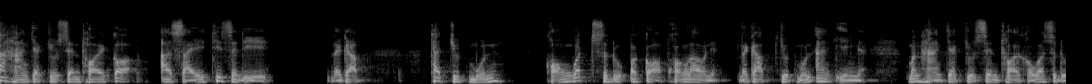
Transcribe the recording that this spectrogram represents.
ถ้าห่างจากจุดเซนทรอยก็อาศัยทฤษฎีนะครับ ถ้าจุดหมุนของวัสดุประกอบของเราเนี่ยนะครับจุดหมุนอ้างอิงเนี่ยมันห่างจากจุดเซนทรอยของวัสดุ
